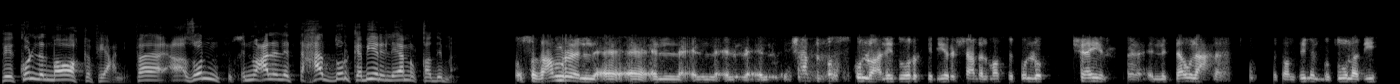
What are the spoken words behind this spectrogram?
في كل المواقف يعني. فأظن إنه على الاتحاد دور كبير الأيام القادمة. أستاذ عمرو ال- الشعب المصري كله عليه دور كبير. الشعب المصري كله شايف إن الدولة على تنظيم البطولة دي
